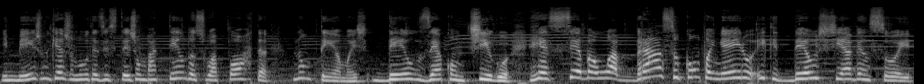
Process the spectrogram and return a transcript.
e mesmo que as lutas estejam batendo a sua porta, não temas, Deus é contigo. Receba o abraço, companheiro, e que Deus te abençoe.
